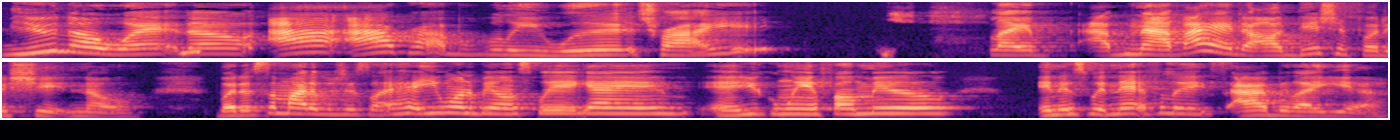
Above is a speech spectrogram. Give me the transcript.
You know what though? I I probably would try it. Like now, if I had to audition for the shit, no. But if somebody was just like, "Hey, you want to be on Squid Game and you can win four mil," and it's with Netflix, I'd be like, "Yeah."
